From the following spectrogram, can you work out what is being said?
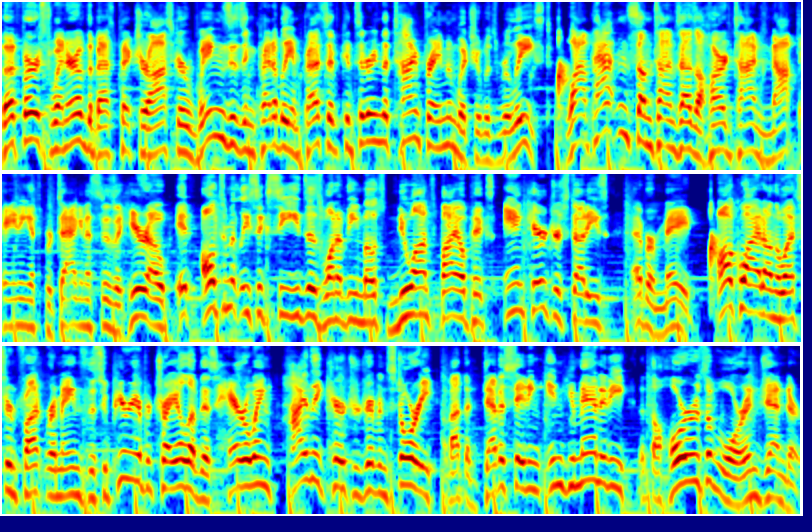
The first winner of the Best Picture Oscar, Wings is incredibly impressive considering the time frame in which it was released. While Patton sometimes has a hard time not painting its protagonist as a hero, it ultimately succeeds as one of the most nuanced biopics and character studies ever made. All Quiet on the Western Front remains the superior portrayal of this harrowing, highly character-driven story about the devastating inhumanity that the horrors of war engender.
